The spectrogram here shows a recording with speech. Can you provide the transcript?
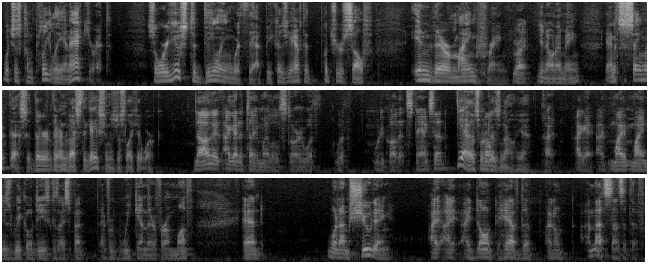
Which is completely inaccurate. So we're used to dealing with that because you have to put yourself in their mind frame. Right. You know what I mean? And it's the same with this. Their, their investigation is just like at work. Now I'm gonna- I got to tell you my little story with with what do you call that? Stag's Head. Yeah, that's what Oh. it is now. Yeah. All right. I got, I, my mind is Rico D's because I spent every weekend there for a month, and when I'm shooting, I, I, I don't have the I don't I'm not sensitive.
